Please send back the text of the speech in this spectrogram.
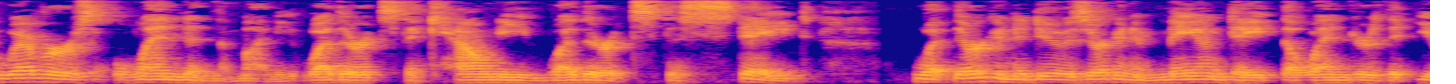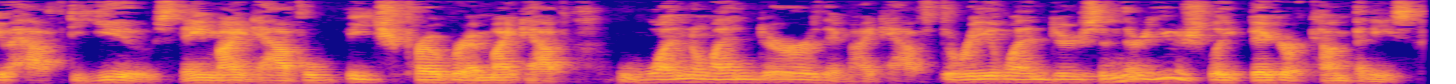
whoever's lending the money, whether it's the county, whether it's the state, what they're going to do is they're going to mandate the lender that you have to use. They might have each program might have one lender, they might have three lenders, and they're usually bigger companies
